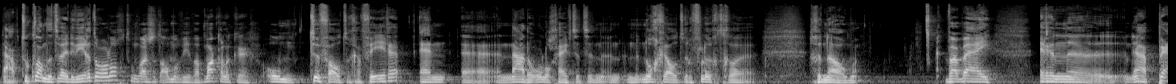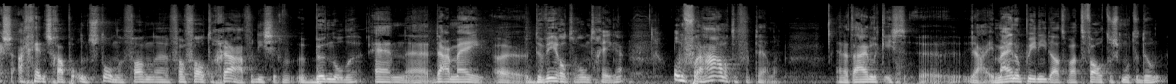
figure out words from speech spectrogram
Nou, toen kwam de Tweede Wereldoorlog. Toen was het allemaal weer wat makkelijker om te fotograferen. En eh, na de oorlog heeft het een, een, een nog grotere vlucht ge- genomen. Waarbij er een, eh, ja, persagentschappen ontstonden van, eh, van fotografen die zich bundelden en eh, daarmee de wereld rondgingen om verhalen te vertellen. En uiteindelijk is, ja, in mijn opinie, dat wat foto's moeten doen.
